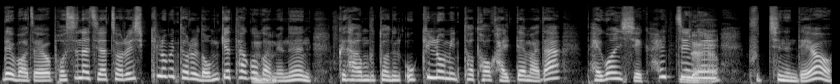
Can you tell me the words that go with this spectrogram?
네, 맞아요. 버스나 지하철은 10km를 넘게 타고 음. 가면은 그 다음부터는 5km 더 갈 때마다 100원씩 할증을 네. 붙이는데요.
